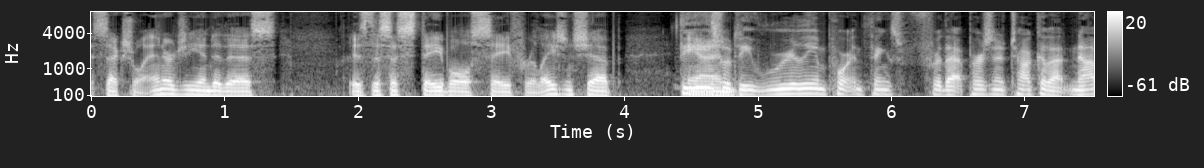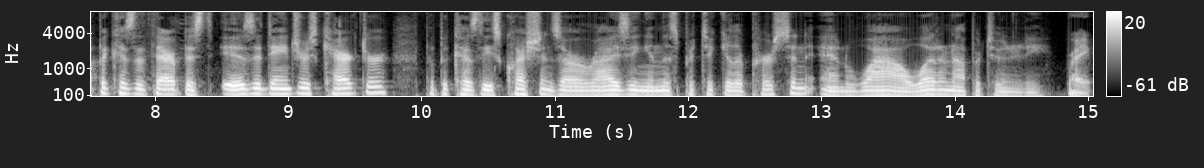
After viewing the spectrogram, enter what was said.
sexual energy into this? Is this a stable, safe relationship? These And- would be really important things for that person to talk about, not because the therapist is a dangerous character, but because these questions are arising in this particular person. And wow, what an opportunity. right,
